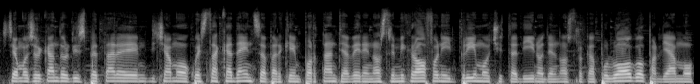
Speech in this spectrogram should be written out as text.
Stiamo cercando di rispettare diciamo, questa cadenza perché è importante avere i nostri microfoni. Il primo cittadino del nostro capoluogo, parliamo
